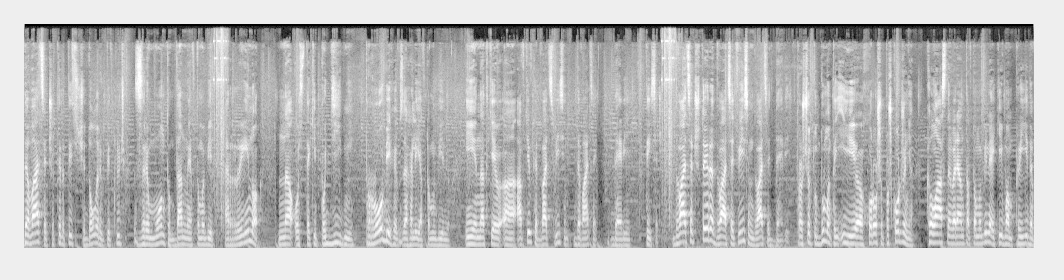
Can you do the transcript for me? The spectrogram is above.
24 тисячі доларів під ключ з ремонтом даний автомобіль. Ринок на ось такі подібні пробіги взагалі автомобілю. І на такі а, автівки 28-29 тисяч. 24, 28, 29. Про що тут думати? І е, хороше пошкодження. Класний варіант автомобіля, який вам приїде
